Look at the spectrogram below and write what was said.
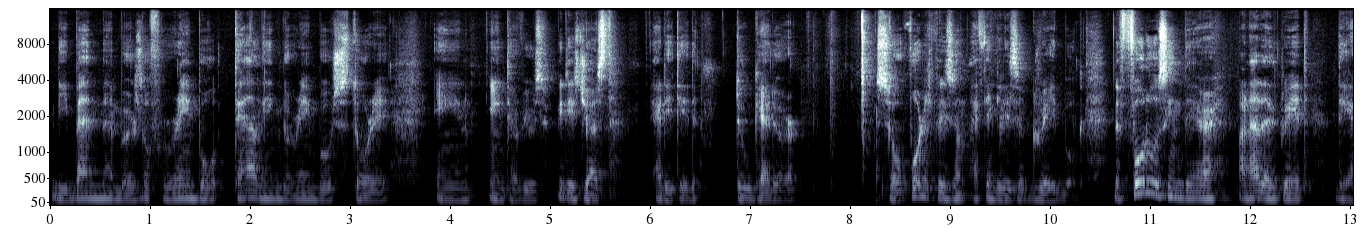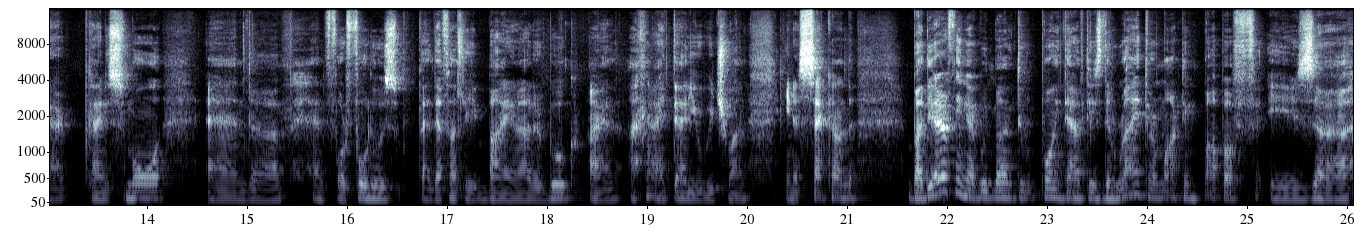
the band members of Rainbow telling the Rainbow story in interviews. It is just edited together. So for that reason, I think it is a great book. The photos in there are not that great. They are kind of small and uh, and for photos I'll definitely buy another book. I'll I tell you which one in a second. But the other thing I would want to point out is the writer Martin Popoff is uh,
